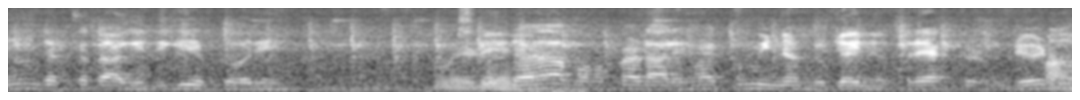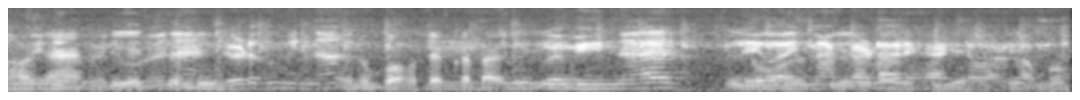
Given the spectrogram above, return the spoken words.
ਇਹਨੂੰ ਦਿੱਕਤ ਆ ਗਈ ਸੀਗੀ ਇੱਕ ਵਾਰੀ। ਜਿਹੜੀ ਜ਼ਿਆਦਾ ਬਹੁਤ ਭੈੜਾ ਰਿਹਾ ਇੱਕ ਮਹੀਨਾ ਸੁਜਾ ਹੀ ਨਹੀਂ ਉਤਰਿਆ ਇੱਕ ਡੇਢ ਆਹੋ, ਮਹੀਨੇ ਐਂ ਖੜੀ ਨੇ, ਇੱਧਰਲੀ। ਡੇਢ ਕੁ ਮਹੀਨਾ ਇਹਨੂੰ ਬਹੁਤ ਦਿੱਕਤ ਆ ਗਈ ਕੋਈ ਸੀ ਮਹੀਨਾ ਲੇਵਾ ਇੰਨਾ ਕੜਾ ਰਿਹਾ ਇੱਕ ਵਾਰ ਦਾ ਬਹੁਤ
